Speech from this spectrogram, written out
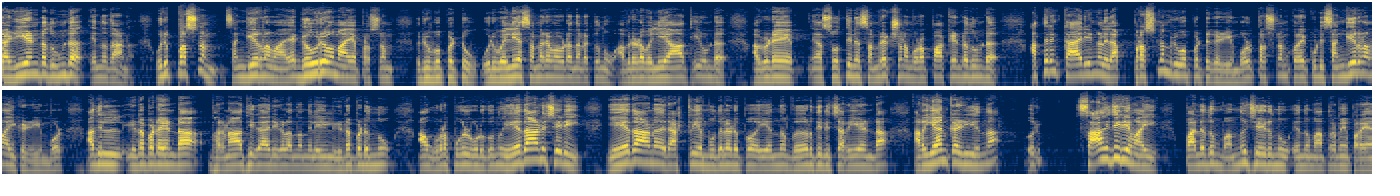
കഴിയേണ്ടതുണ്ട് എന്നതാണ്. ഒരു പ്രശ്നം സങ്കീർണമായ ഗൗരവമായ പ്രശ്നം രൂപപ്പെട്ടു. ഒരു വലിയ സമരം അവിടെ നടക്കുന്നു. അവരുടെ വലിയ ആധിയുണ്ട്. അവരുടെ സ്വത്തിന് സംരക്ഷണം ഉറപ്പാക്കേണ്ടതുണ്ട്. അത്തരം കാര്യങ്ങളിൽ ആ പ്രശ്നം രൂപപ്പെട്ട് കഴിയുമ്പോൾ പ്രശ്നം കുറേ കൂടി സങ്കീർണമായി കഴിയുമ്പോൾ അതിൽ ഇടപെടേണ്ട ഭരണാധികാരികൾ എന്ന നിലയിൽ ഇടപെടുന്നു. ആ ഉറപ്പുകൾ കൊടുക്കുന്നു. ഏതാണ് ശരി? ഏതാണ് രാഷ്ട്രീയ മുതലെടുപ്പ് എന്ന് വേർതിരിച്ചറിയേണ്ട അറിയാൻ കഴിയുന്ന ഒരു സാഹചര്യമായി പലതും വന്നു ചേരുന്നു എന്ന് മാത്രമേ പറയാനുള്ളൂ.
